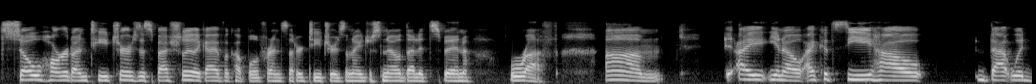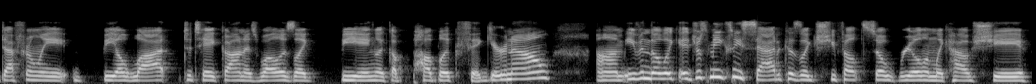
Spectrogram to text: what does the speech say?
so hard on teachers, especially like I have a couple of friends that are teachers, and I just know that it's been rough. Um, I, you know, I could see how that would definitely be a lot to take on, as well as like being like a public figure now. Um, even though like it just makes me sad because like she felt so real and like how she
